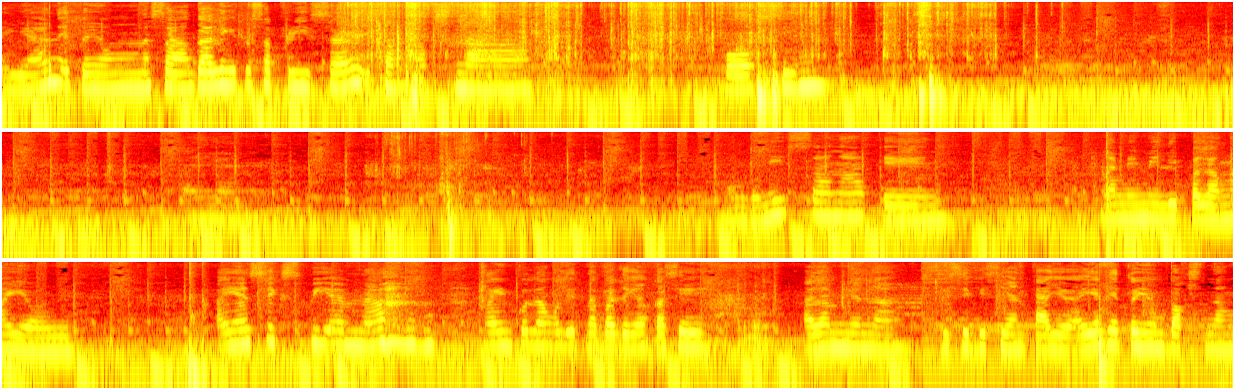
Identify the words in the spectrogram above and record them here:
Ayan, ito yung nasa, galing ito sa freezer. Isang box na bossing. Mangganisa natin. Namimili pa lang ngayon. Ayan, 6pm na. ngayon ko lang ulit nabalikan kasi alam nyo na, busy-busy yan tayo. Ayan, ito yung box ng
